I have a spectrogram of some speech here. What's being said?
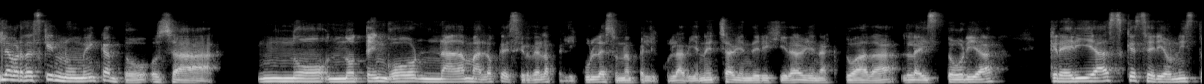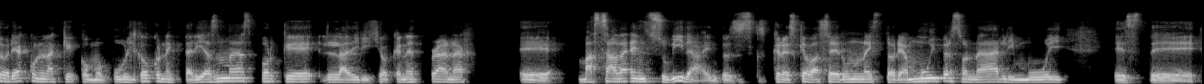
la verdad es que no me encantó. O sea, no, no tengo nada malo que decir de la película. Es una película bien hecha, bien dirigida, bien actuada. La historia, creerías que sería una historia con la que como público conectarías más porque la dirigió Kenneth Branagh eh, basada en su vida. Entonces, crees que va a ser una historia muy personal y muy este,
